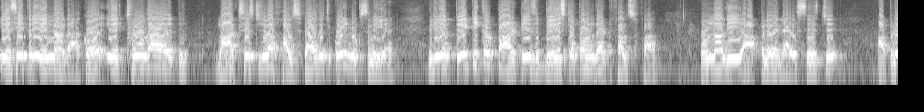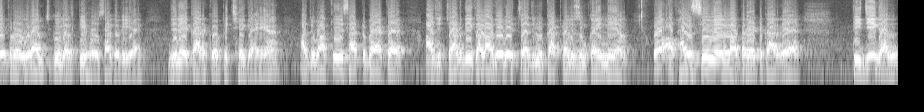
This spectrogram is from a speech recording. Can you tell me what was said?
ਇਸੇ ਤਰ੍ਹਾਂ ਇਹਨਾਂ ਦਾ, ਕੋ ਇਥੋਂ ਦਾ ਮਾਰਕਸਿਸਟ ਜਿਹੜਾ ਫਲਸਫਾ ਉਹਦੇ ਚ ਕੋਈ ਨੁਕਸ ਨਹੀਂ ਹੈ। ਜਿਹੜੀਆਂ ਪੋਲੀਟੀਕਲ ਪਾਰਟੀਆਂ ਬੇਸਡ ਅਪਨ ਦੈਟ ਫਲਸਫਾ, ਉਹਨਾਂ ਦੀ ਆਪਣੇ ਐਨਾਲਿਸਿਸ ਚ ਆਪਣੇ ਪ੍ਰੋਗਰਾਮ ਚ ਕੋਈ ਗਲਤੀ ਹੋ ਸਕਦੀ ਹੈ, ਜਿਹਦੇ ਕਰਕੇ ਉਹ ਪਿੱਛੇ ਗਏ ਆ। ਅੱਜ ਵਾਕਈ ਸੈਟਬੈਕ ਹੈ। ਅੱਜ ਚੜ੍ਹਦੀ ਕਲਾ ਦੇ ਵਿੱਚ ਹੈ ਜਿਹਨੂੰ ਕੈਪੀਟਲਿਜ਼ਮ ਕਹਿੰਦੇ ਆ। ਉਹ ਅਫੈਂਸਿਵ ਵੇ ਨਾਲ ਆਪਰੇਟ ਕਰ ਰਿਹਾ ਹੈ। ਤੀਜੀ ਗੱਲ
